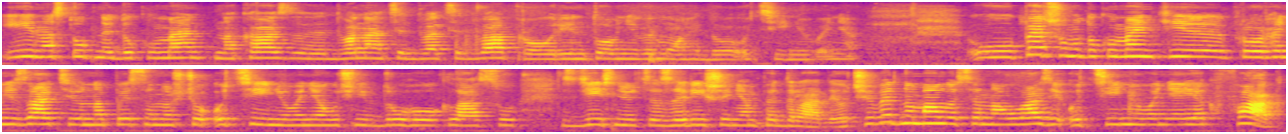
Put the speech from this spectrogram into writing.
і наступний документ, наказ е, 1222 про орієнтовні вимоги до оцінювання. У першому документі про організацію написано, що оцінювання учнів другого класу здійснюється за рішенням педради. Очевидно, малося на увазі оцінювання як факт.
